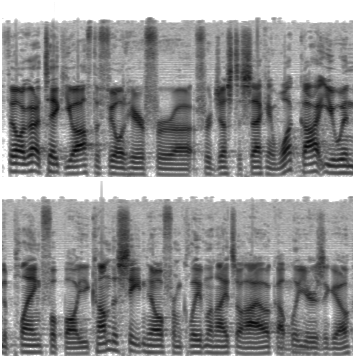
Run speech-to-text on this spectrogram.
Phil, I got to take you off the field here for uh, for just a second. What got you into playing football? You come to Seton Hill from Cleveland Heights, Ohio, a couple of years ago.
